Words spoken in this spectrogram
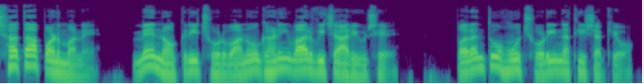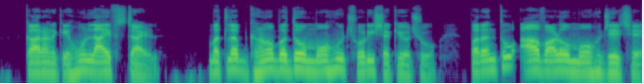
છતાં પણ મને. મેં નોકરી છોડવાનું ઘણીવાર વિચાર્યું છે. પરંતુ હું છોડી નથી શક્યો, કારણ કે હું લાઇફસ્ટાઇલ મતલબ ઘણો બધો મોહ હું છોડી શક્યો છું. પરંતુ આ વાળો મોહ જે છે,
